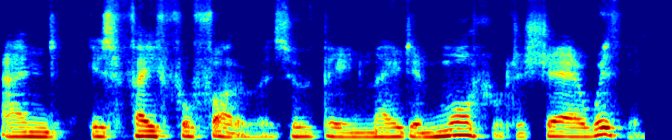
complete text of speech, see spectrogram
and his faithful followers who have been made immortal to share with him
